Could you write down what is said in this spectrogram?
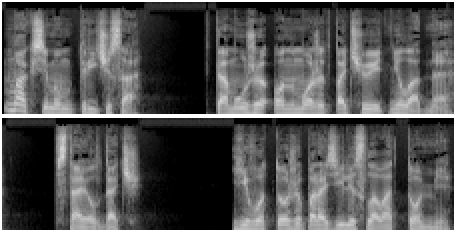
Максимум три часа. К тому же он может почуять неладное, вставил Дач. Его тоже поразили слова Томми.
